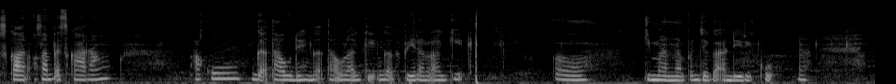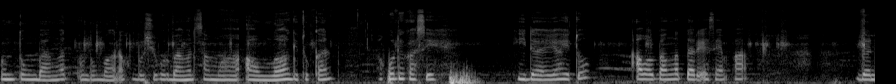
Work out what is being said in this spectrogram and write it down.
sekarang sampai sekarang aku nggak tahu deh nggak tahu lagi nggak kepikiran lagi uh, gimana penjagaan diriku. Nah untung banget untung banget aku bersyukur banget sama Allah gitu kan. Aku dikasih hidayah itu awal banget dari SMA dan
